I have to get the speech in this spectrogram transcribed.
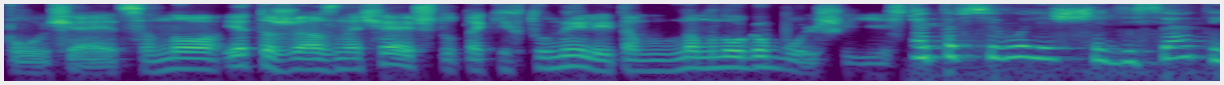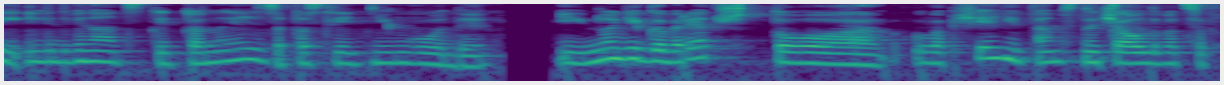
получается. Но это же означает, что таких туннелей там намного больше есть. Это всего лишь 10 или 12 тоннель за последние годы. И многие говорят, что вообще они там с начала 20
